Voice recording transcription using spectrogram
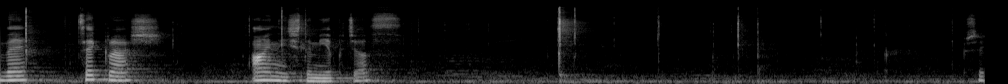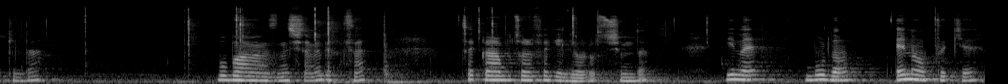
Ve tekrar aynı işlemi yapacağız. Şekilde. Bu bölmemizin işlemi bitti. Tekrar bu tarafa geliyoruz şimdi. Yine buradan en alttaki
